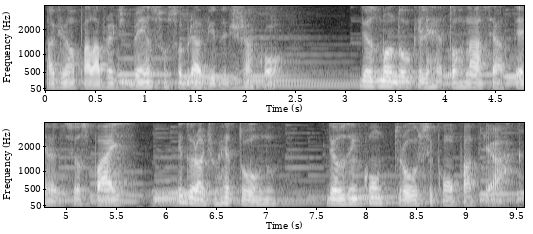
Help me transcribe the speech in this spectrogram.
Havia uma palavra de bênção sobre a vida de Jacó. Deus mandou que ele retornasse à terra de seus pais e, durante o retorno, Deus encontrou-se com o patriarca.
